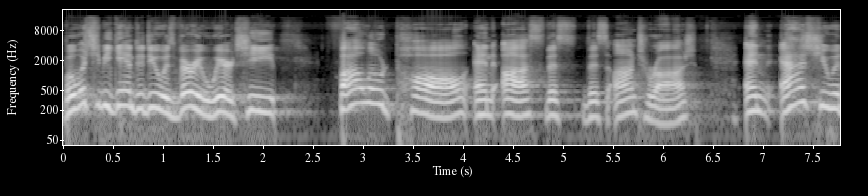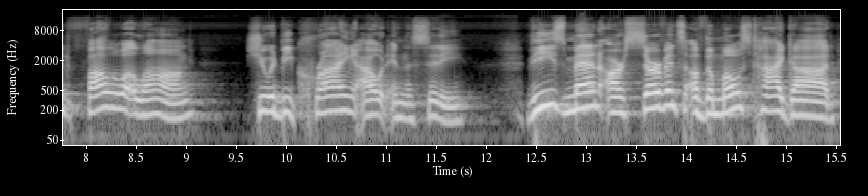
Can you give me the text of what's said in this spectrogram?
But what she began to do was very weird. She followed Paul and us, this, this entourage, and as she would follow along, she would be crying out in the city, These men are servants of the Most High God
